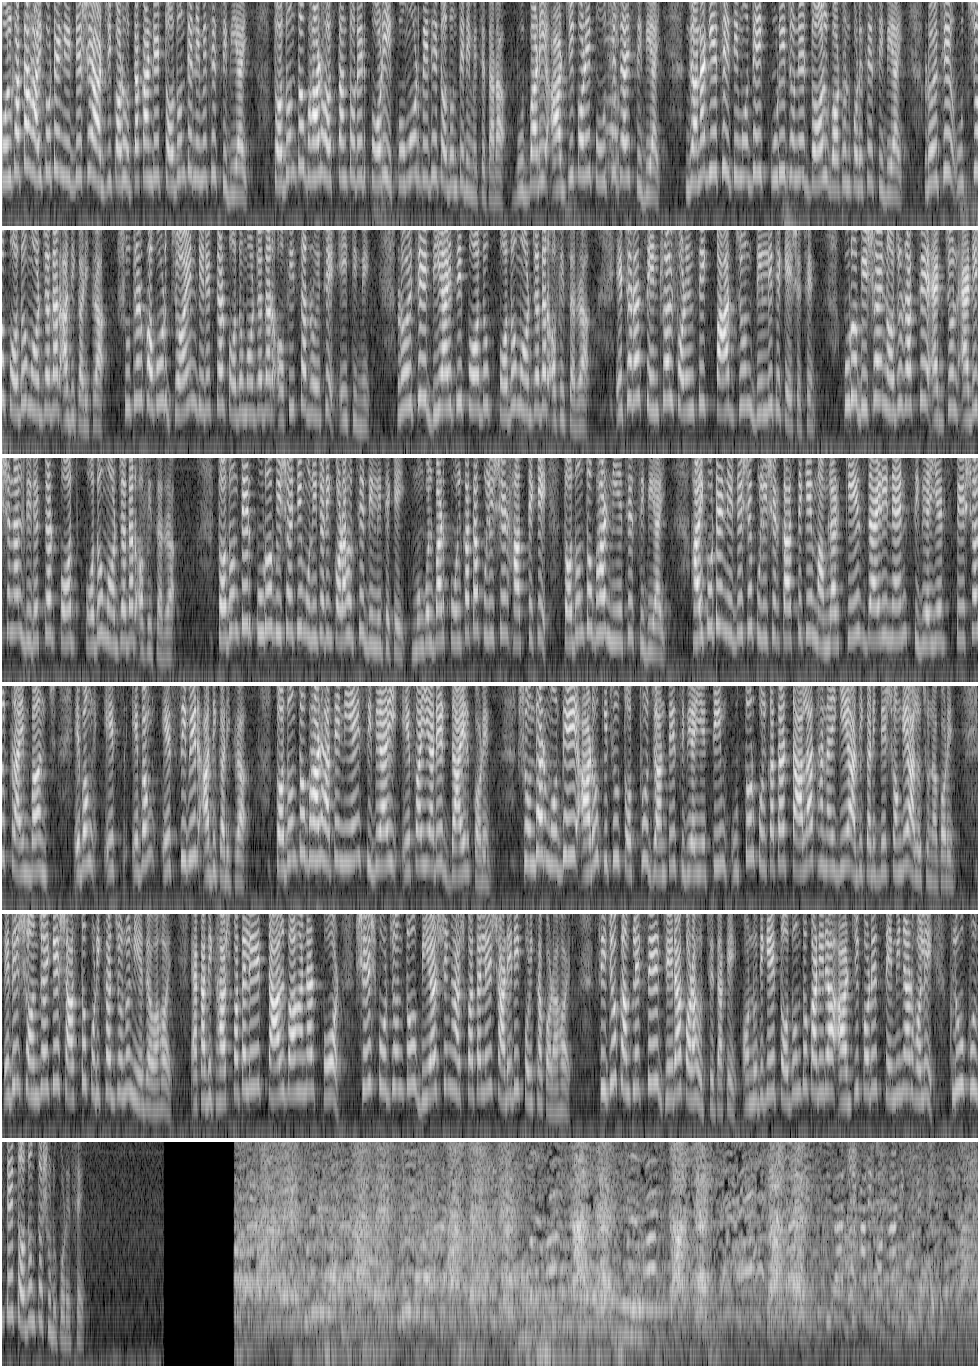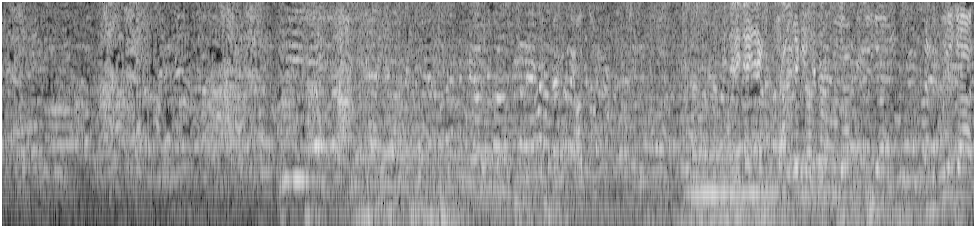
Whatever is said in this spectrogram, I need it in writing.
কলকাতা হাইকোর্টের নির্দেশে আরজিকর হত্যাকাণ্ডের তদন্তে নেমেছে সিবিআই। তদন্ত ভার হস্তান্তরের পরই কোমর বেঁধে তদন্তে নেমেছে তারা। বুধবারই আরজি করে পৌঁছে যায় সিবিআই। জানা গিয়েছে, ইতিমধ্যেই কুড়ি জনের দল গঠন করেছে সিবিআই। রয়েছে উচ্চ পদমর্যাদার আধিকারিকরা। সূত্রের খবর, জয়েন্ট ডিরেক্টর পদমর্যাদার অফিসার রয়েছে এই টিমে। রয়েছে ডিআইজি পদ পদমর্যাদার অফিসাররা। এছাড়া সেন্ট্রাল ফরেন্সিক পাঁচজন দিল্লি থেকে এসেছেন। পুরো বিষয়ে নজর রাখছে একজন অ্যাডিশনাল ডিরেক্টর পদ, পদমর্যাদার অফিসাররা তদন্তের পুরো বিষয়টি মনিটরিং করা হচ্ছে দিল্লি থেকেই। মঙ্গলবার কলকাতা পুলিশের হাত থেকে তদন্তভার নিয়েছে সিবিআই। হাইকোর্টের নির্দেশে পুলিশের কাছ থেকে মামলার কেস ডায়েরি নেন সিবিআই এর স্পেশাল ক্রাইম ব্রাঞ্চ এবং এস, এবং এসসিবির আধিকারিকরা। তদন্তভার হাতে নিয়েই সিবিআই এফআইআর এর দায়ের করেন। সন্ধ্যার মধ্যেই আরও কিছু তথ্য জানতে সিবিআই এর টিম উত্তর কলকাতার টালা থানায় গিয়ে আধিকারিকদের সঙ্গে আলোচনা করেন। এদিন সঞ্জয়কে স্বাস্থ্য পরীক্ষার জন্য নিয়ে যাওয়া হয়। একাধিক হাসপাতালে টাল বাহানার পর শেষ পর্যন্ত বিআর সিং হাসপাতালে শারীরিক পরীক্ষা করা হয়। সিজো কমপ্লেক্সে জেরা করা হচ্ছে তাকে। অন্যদিকে তদন্তকারীরা আরজি করে সেমিনার হলে ক্লু খুঁজতে তদন্ত শুরু করেছে। যান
